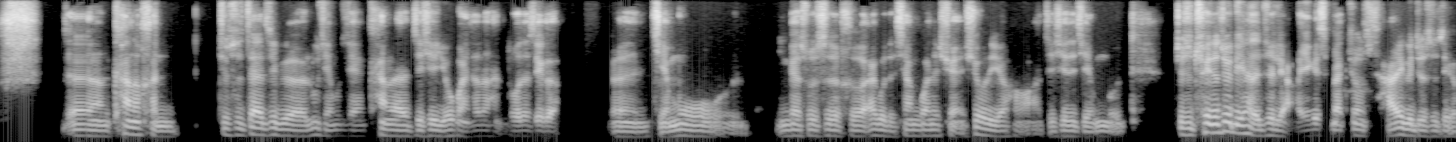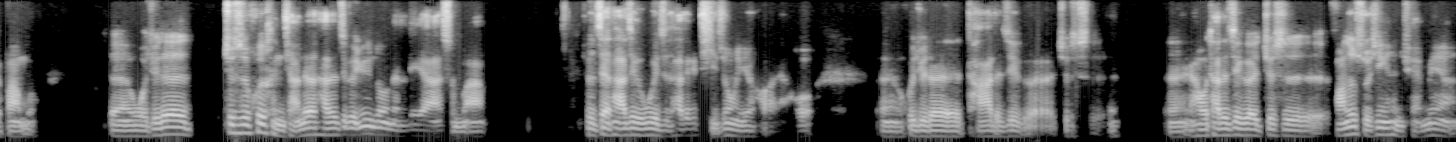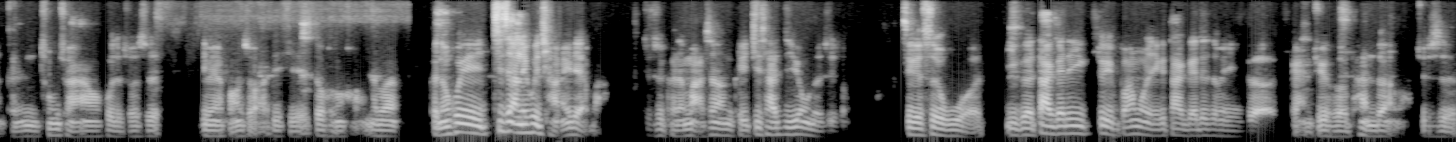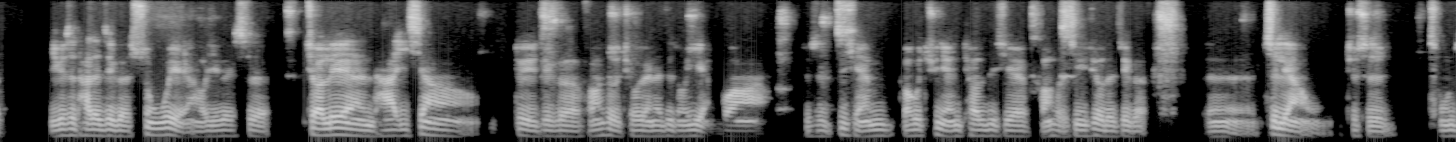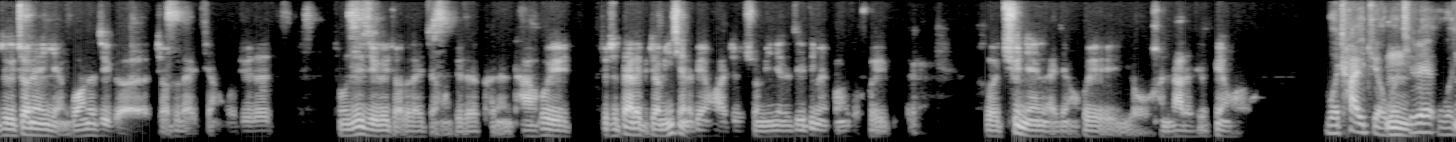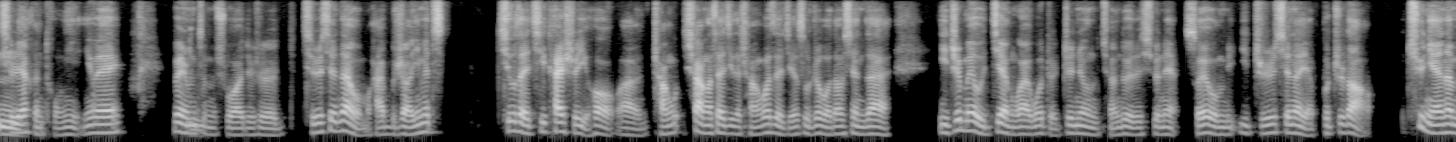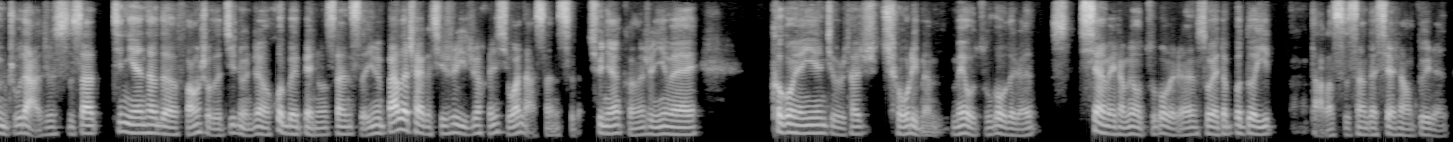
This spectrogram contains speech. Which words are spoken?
嗯，看了很，就是在这个录节目之前看了这些油管上的很多的这个，嗯，节目，应该说是和爱国者相关的选秀的也好啊，这些的节目，就是吹的最厉害的这两个，一个是 Mac Jones，还有一个就是这个巴姆，嗯，我觉得就是会很强调他的这个运动能力啊，什么，就在他这个位置，他这个体重也好，然后，嗯，会觉得他的这个就是。嗯，然后他的这个就是防守属性很全面啊，可能冲传啊，或者说是地面防守啊，这些都很好。那么可能会技战力会强一点吧，就是可能马上可以即插即用的这种。这个是我一个大概的一对巴莫一个大概的这么一个感觉和判断吧，就是一个是他的这个顺位，然后一个是教练他一向对这个防守球员的这种眼光啊，就是之前包括去年挑的这些防守新秀的这个。嗯，质量就是从这个教练眼光的这个角度来讲，我觉得从这几个角度来讲，我觉得可能他会就是带来比较明显的变化，就是说明年的这个地面防守会和去年来讲会有很大的这个变化。我插一句，我其实我其实也很同意，因为为什么这么说？就是其实现在我们还不知道，因为休赛期开始以后啊，常上个赛季的常规赛结束之后到现在。一直没有见过爱国者真正的全队的训练，所以我们一直现在也不知道，去年他们主打的是四三，今年他的防守的基准阵会不会变成三四？因为 Belichick 其实一直很喜欢打三四的，去年可能是因为客观原因，就是他手里面没有足够的人，线位上没有足够的人，所以他不得已打了四三，在线上堆人。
